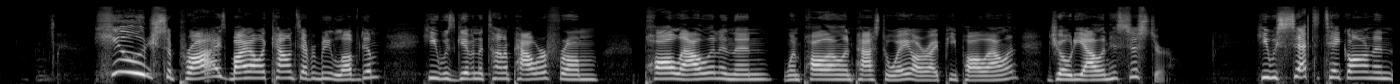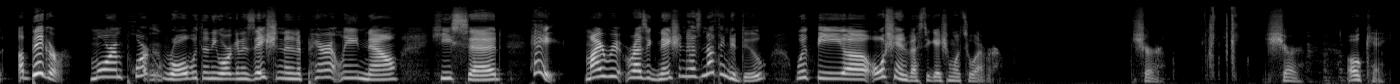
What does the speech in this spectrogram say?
Huge surprise. By all accounts, everybody loved him. He was given a ton of power from Paul Allen, and then when Paul Allen passed away, RIP Paul Allen, Jody Allen, his sister. He was set to take on an, a bigger, more important role within the organization, and apparently now he said, hey, my re- resignation has nothing to do with the uh, Olshey investigation whatsoever. Sure. Sure. Okay.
